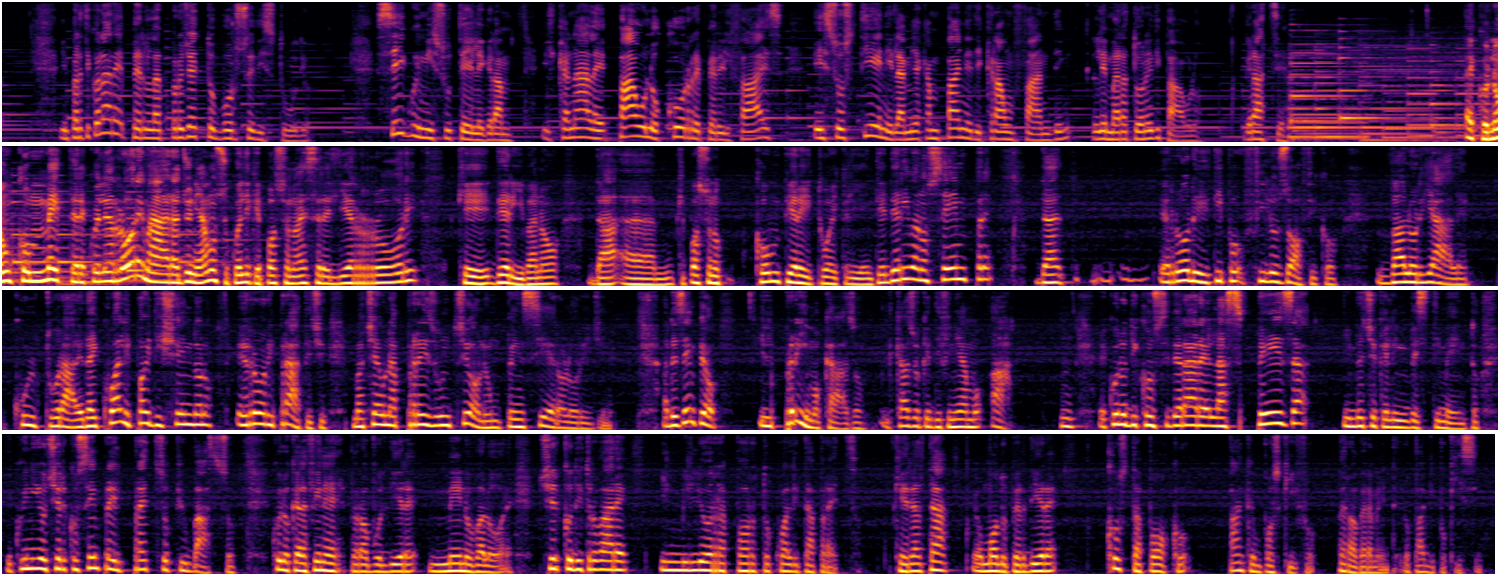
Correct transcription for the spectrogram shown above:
in particolare per il progetto Borse di Studio. Seguimi su Telegram, il canale Paolo Corre per il FAES e sostieni la mia campagna di crowdfunding Le Maratone di Paolo. Grazie. Ecco, non commettere quell'errore, ma ragioniamo su quelli che possono essere gli errori che derivano da ehm, che possono compiere i tuoi clienti e derivano sempre da errori di tipo filosofico, valoriale, culturale, dai quali poi discendono errori pratici, ma c'è una presunzione, un pensiero all'origine. Ad esempio, il primo caso, il caso che definiamo A, mm, è quello di considerare la spesa invece che l'investimento e quindi io cerco sempre il prezzo più basso, quello che alla fine però vuol dire meno valore. Cerco di trovare il miglior rapporto qualità-prezzo, che in realtà è un modo per dire costa poco, fa anche un po' schifo, però veramente lo paghi pochissimo.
